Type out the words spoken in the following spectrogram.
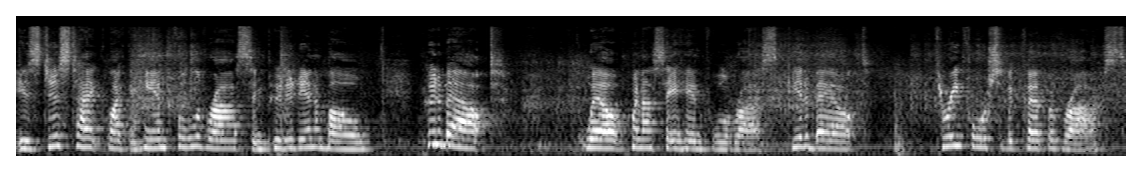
is just take like a handful of rice and put it in a bowl. Put about, well, when I say a handful of rice, get about three-fourths of a cup of rice.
